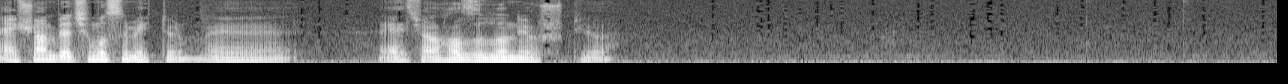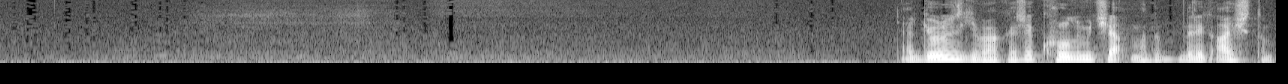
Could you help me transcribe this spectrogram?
Evet şu an bir açılmasını bekliyorum. Ee, evet şu an hazırlanıyor diyor. Ya gördüğünüz gibi arkadaşlar kurulum hiç yapmadım. Direkt açtım.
